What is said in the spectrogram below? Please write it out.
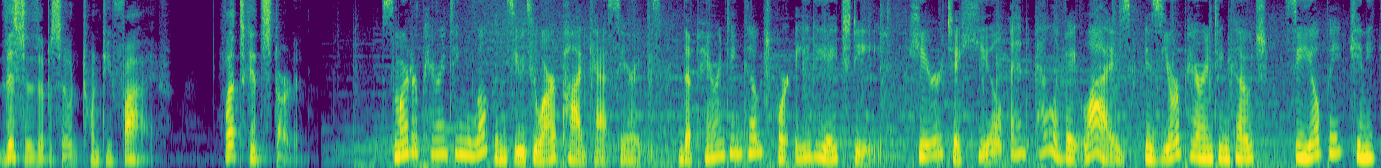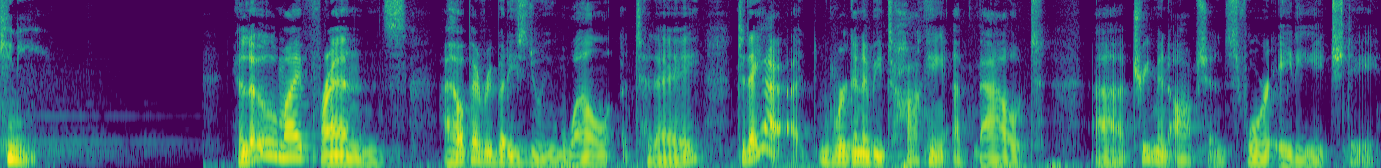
This is episode 25. Let's get started. Smarter Parenting welcomes you to our podcast series, The Parenting Coach for ADHD. Here to heal and elevate lives is your parenting coach, Siope Kinikini. Hello, my friends. I hope everybody's doing well today. Today, I, we're going to be talking about uh, treatment options for ADHD.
